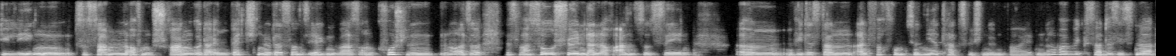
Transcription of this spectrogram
die liegen zusammen auf dem Schrank oder im Bettchen oder sonst irgendwas und kuscheln. Ne? Also das war so schön dann auch anzusehen, ähm, wie das dann einfach funktioniert hat zwischen den beiden. Ne? Aber wie gesagt, das ist eine,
